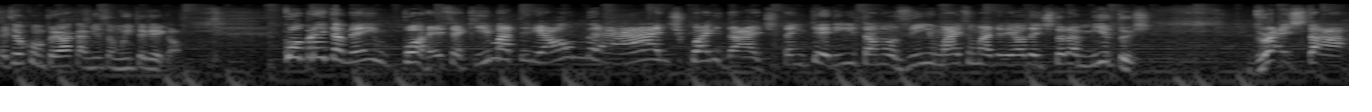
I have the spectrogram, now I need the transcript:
Mas eu comprei uma camisa muito legal. Comprei também, porra, esse aqui, material ah, de qualidade. Tá inteirinho, tá novinho, mais um material da editora Mitos. Dreadstar,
